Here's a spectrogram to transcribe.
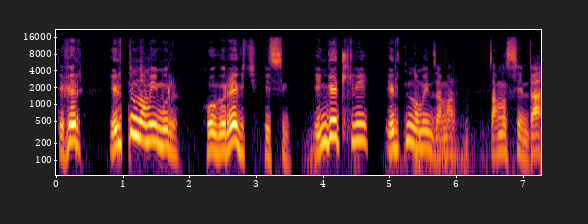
Тэгэхээр Эрдэнэ номын мөр хөөгөрөө гэж хэлсэн. Ингээд л би Эрдэнэ номын замаар замнасан юм да.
